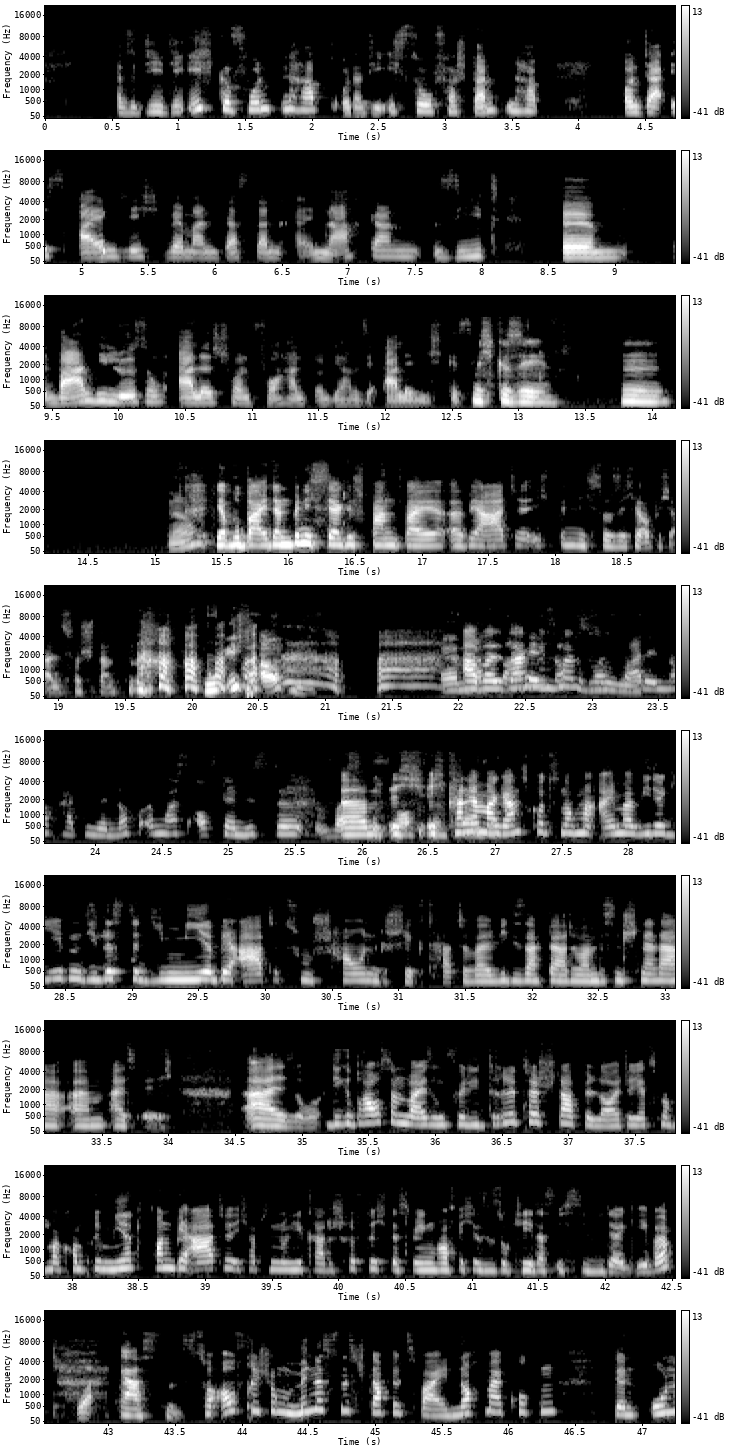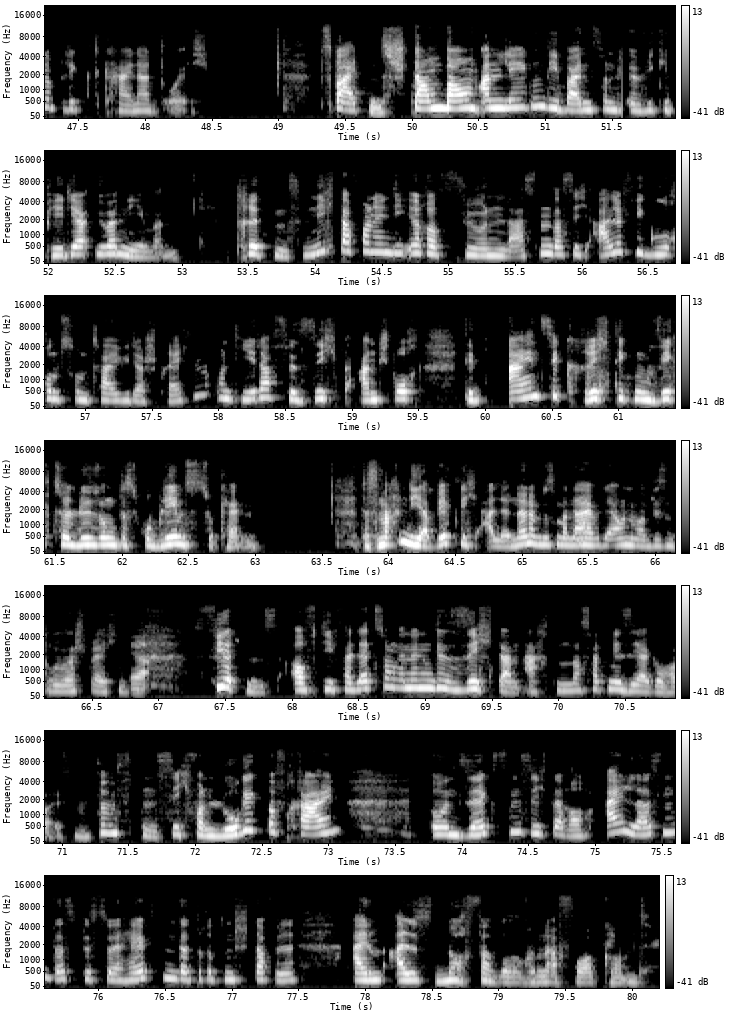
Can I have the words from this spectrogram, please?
also die, die ich gefunden habe oder die ich so verstanden habe, und da ist eigentlich, wenn man das dann im Nachgang sieht, ähm, waren die Lösungen alle schon vorhanden und wir haben sie alle nicht gesehen. Nicht gesehen. Hm. Ne? Ja, wobei, dann bin ich sehr gespannt, weil äh, Beate, ich bin nicht so sicher, ob ich alles verstanden habe. Du, ich auch nicht. Ähm, Aber sagen wir es mal so. Was war denn noch? Hatten wir noch irgendwas auf der Liste? Ähm, ich, ich kann ja mal ganz kurz noch mal einmal wiedergeben, die Liste, die mir Beate zum Schauen geschickt hatte, weil wie gesagt, Beate war ein bisschen schneller ähm, als ich. Also, die Gebrauchsanweisung für die dritte Staffel, Leute, jetzt nochmal komprimiert von Beate. Ich habe sie nur hier gerade schriftlich, deswegen hoffe ich, ist es okay, dass ich sie wiedergebe. Ja. Erstens, zur Auffrischung mindestens Staffel 2 nochmal gucken, denn ohne blickt keiner durch. Zweitens, Stammbaum anlegen, die beiden von Wikipedia übernehmen. Drittens, nicht davon in die Irre führen lassen, dass sich alle Figuren zum Teil widersprechen und jeder für sich beansprucht, den einzig richtigen Weg zur Lösung des Problems zu kennen. Das machen die ja wirklich alle, ne? Da müssen wir nachher auch noch mal ein bisschen drüber sprechen. Ja. Viertens, auf die Verletzungen in den Gesichtern achten. Das hat mir sehr geholfen. Fünftens, sich von Logik befreien. Und sechstens, sich darauf einlassen, dass bis zur Hälfte der dritten Staffel einem alles noch verworrener vorkommt.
